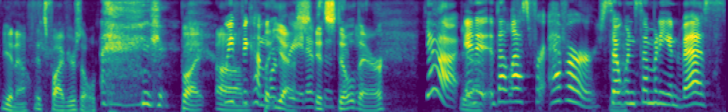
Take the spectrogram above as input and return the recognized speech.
you know, it's five years old. but um, We've become more yes, creative it's still then, yeah. there. Yeah, and it, that lasts forever. So Yeah. when somebody invests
